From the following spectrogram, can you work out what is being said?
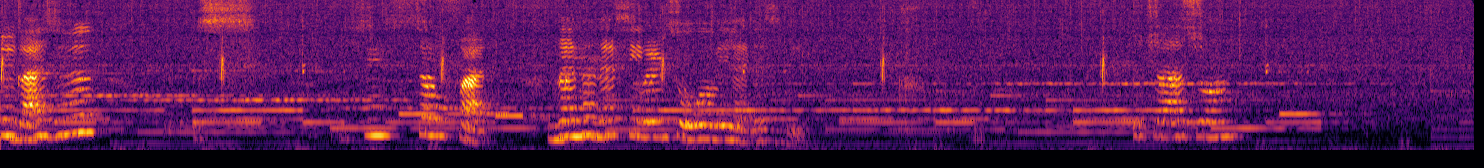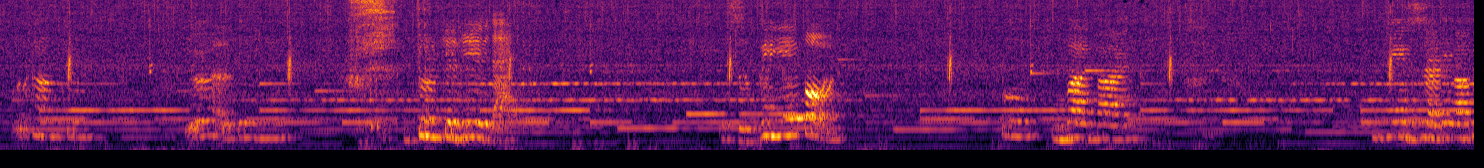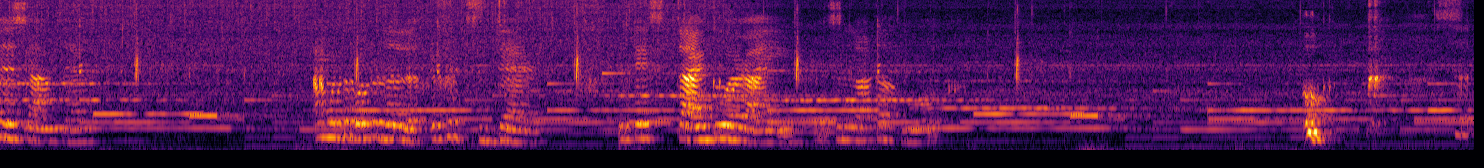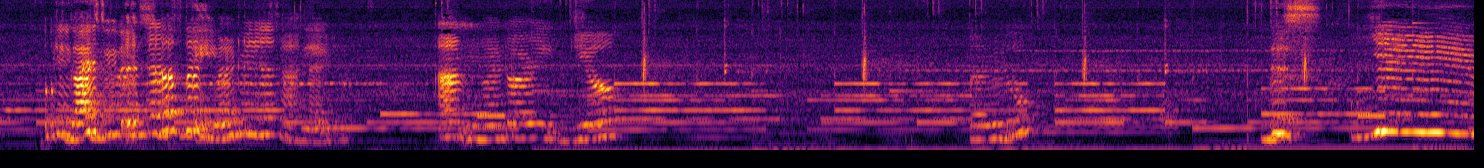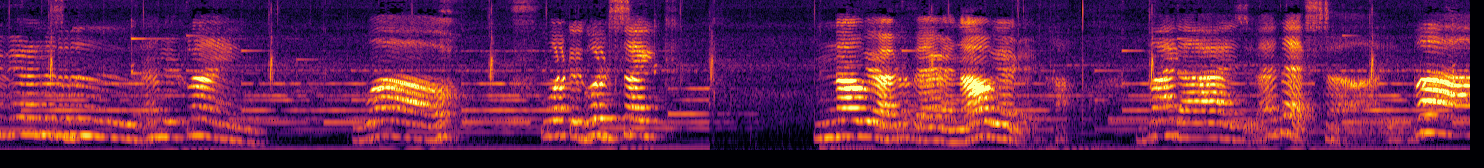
Okay, guys, see some fun. When the next event's over, we'll let us be. on. What happened? You're helping me. Don't near that. It's a VA pawn. Oh, bye bye. Up his camp there. I'm going to go to the lift if it's there. It takes time to arrive. It's a lot of work. Oh. Okay guys, we instead of the event we just hang glide and inventory gear. What we do? Now we're out of air and now we're dead. Bye guys. See you next time. Bye.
